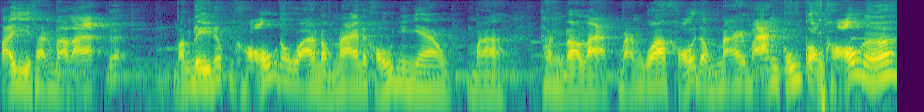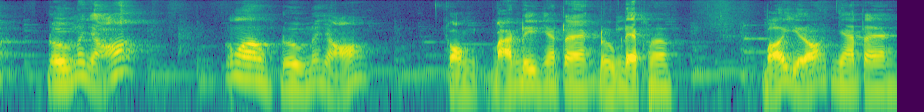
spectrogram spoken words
Tại vì thằng Đà Lạt á bạn đi nó cũng khổ nó qua Đồng Nai nó khổ như nhau. Mà thằng Đà Lạt bạn qua khỏi Đồng Nai bạn cũng còn khổ nữa. Đường nó nhỏ đúng không? Đường nó nhỏ. Còn bạn đi Nha Trang đường đẹp hơn. Bởi vì đó Nha Trang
